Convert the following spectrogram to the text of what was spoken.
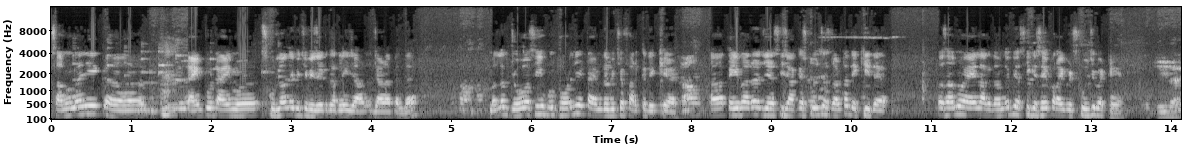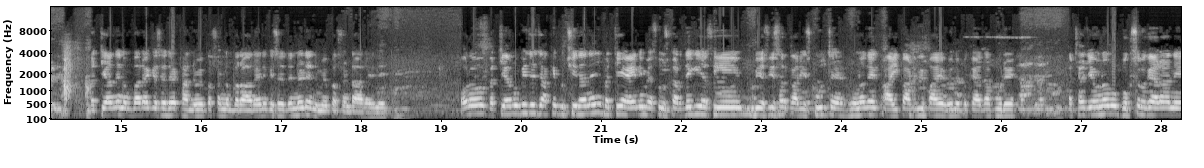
ਸਾਨੂੰ ਨਾ ਜੀ ਟਾਈਮ ਟੂ ਟਾਈਮ ਸਕੂਲਾਂ ਦੇ ਵਿੱਚ ਵਿਜ਼ਿਟ ਕਰਨ ਲਈ ਜਾਣਾ ਪੈਂਦਾ ਹੈ। ਮਤਲਬ ਜੋ ਅਸੀਂ ਹੁਣ ਥੋੜੇ ਜਿਹੇ ਟਾਈਮ ਦੇ ਵਿੱਚ ਫ਼ਰਕ ਦੇਖਿਆ ਹੈ ਤਾਂ ਕਈ ਵਾਰ ਜੇ ਅਸੀਂ ਜਾ ਕੇ ਸਕੂਲ 'ਚ ਰਿਜ਼ਲਟ ਦੇਖੀਦਾ ਹੈ, ਤਾਂ ਸਾਨੂੰ ਐਂ ਲੱਗਦਾ ਹੁੰਦਾ ਵੀ ਅਸੀਂ ਕਿਸੇ ਪ੍ਰਾਈਵੇਟ ਸਕੂਲ 'ਚ ਬੈਠੇ ਹਾਂ। ਬੱਚਿਆਂ ਦੇ ਨੰਬਰ ਹੈ ਕਿਸੇ ਦੇ 98% ਨੰਬਰ ਆ ਰਹੇ ਨੇ ਕਿਸੇ ਦੇ 99% ਆ ਰਹੇ ਨੇ। ਔਰ ਉਹ ਬੱਚਿਆਂ ਨੂੰ ਵੀ ਜੇ ਜਾ ਕੇ ਪੁੱਛੀਦਾ ਨਾ ਜੀ ਬੱਚੇ ਐ ਨਹੀਂ ਮਹਿਸੂਸ ਕਰਦੇ ਕਿ ਅਸੀਂ ਵੀ ਅਸੀਂ ਸਰਕਾਰੀ ਸਕੂਲ 'ਚ ਹੈ ਉਹਨਾਂ ਦੇ ਆਈ ਕਾਰਡ ਵੀ ਪਾਏ ਹੋਏ ਨੇ ਬਕਾਇਦਾ ਪੂਰੇ। ਅੱਛਾ ਜੇ ਉਹਨਾਂ ਨੂੰ ਬੁੱਕਸ ਵਗੈਰਾ ਨੇ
